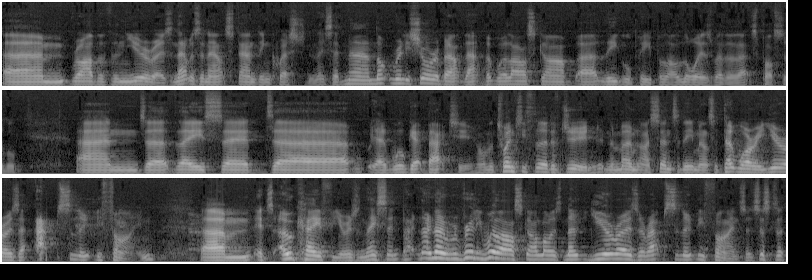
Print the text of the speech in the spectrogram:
um, rather than euros? And that was an outstanding question. They said, no, I'm not really sure about that, but we'll ask our uh, legal people, our lawyers, whether that's possible. And uh, they said, uh, yeah, we'll get back to you. On the 23rd of June, in the moment, I sent an email said, don't worry, euros are absolutely fine. Um, it's okay for euros. And they said, no, no, we really will ask our lawyers. No, euros are absolutely fine. So it's just a,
